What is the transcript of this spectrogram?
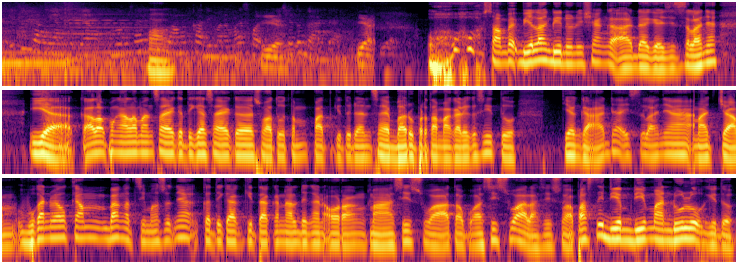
itu yang yang yang menurut saya Wow. langka Iya. Ya. Oh, sampai bilang di Indonesia nggak ada guys. Istilahnya, iya. Kalau pengalaman saya ketika saya ke suatu tempat gitu dan saya baru pertama kali ke situ, ya nggak ada istilahnya macam bukan welcome banget sih. Maksudnya ketika kita kenal dengan orang mahasiswa atau siswa lah siswa, pasti diem-dieman dulu gitu.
